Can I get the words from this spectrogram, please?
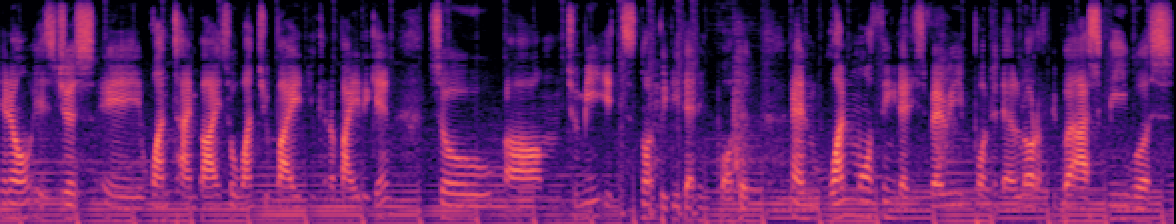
you know it's just a one-time buy. So once you buy it you cannot buy it again. So um, to me it's not really that important. And one more thing that is very important that a lot of people ask me was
